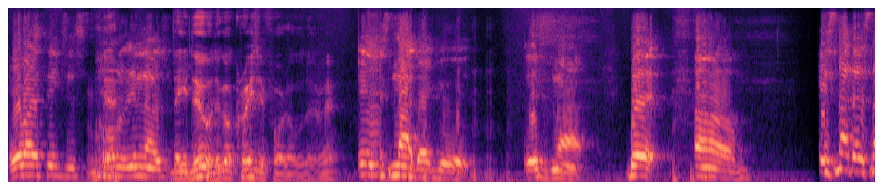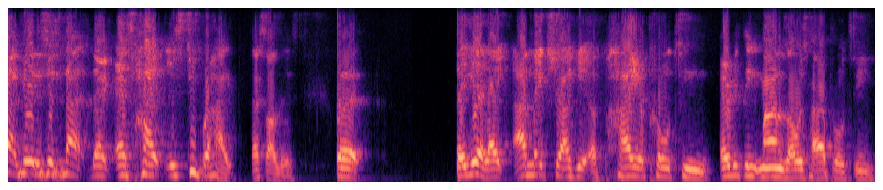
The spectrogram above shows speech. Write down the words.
Everybody thinks it's Yeah. whole in and. They do. They go crazy for it over there, right? It's not that good. It's not. But um, it's not that it's not good. It's just not like as hype. It's super hype. That's all it is. But but yeah, like I make sure I get a higher protein. Everything mine is always higher protein,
